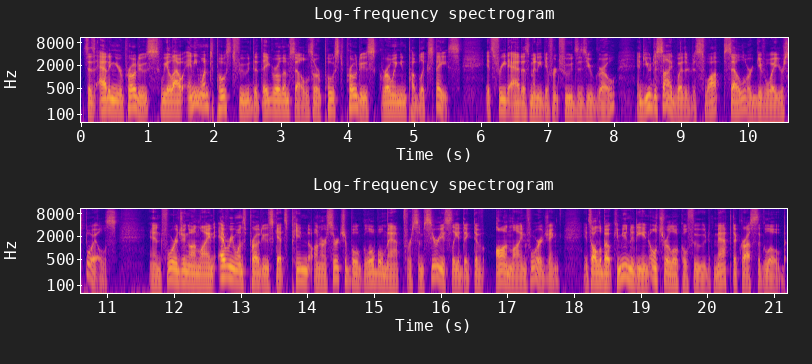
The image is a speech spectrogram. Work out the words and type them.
It says adding your produce, we allow anyone to post food that they grow themselves or post produce growing in public space. It's free to add as many different foods as you grow, and you decide whether to swap, sell, or give away your spoils. And foraging online, everyone's produce gets pinned on our searchable global map for some seriously addictive online foraging. It's all about community and ultra local food mapped across the globe.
